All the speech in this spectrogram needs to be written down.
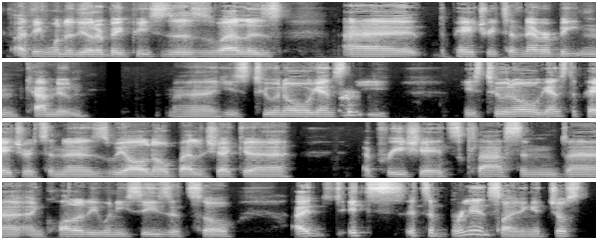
I think one of the other big pieces is as well is uh, the Patriots have never beaten Cam Newton. Uh, he's two and zero oh against the he's two and zero oh against the Patriots, and as we all know, Belichick uh, appreciates class and uh, and quality when he sees it. So, I it's it's a brilliant signing. It just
